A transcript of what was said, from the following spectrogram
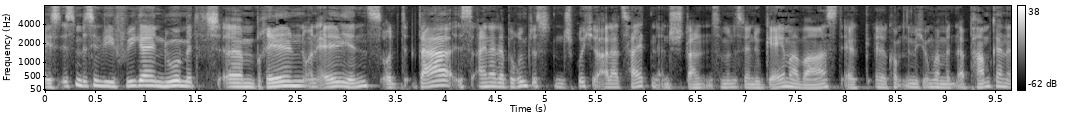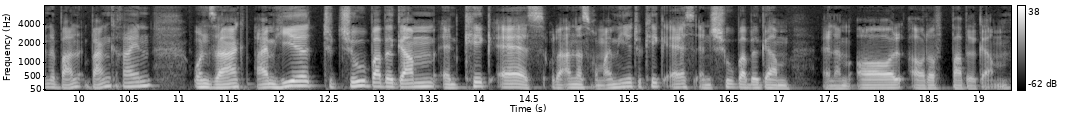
Es ist ein bisschen wie Free Guy, nur mit ähm, Brillen und Aliens. Und da ist einer der berühmtesten Sprüche aller Zeiten entstanden, zumindest wenn du Gamer warst. Er äh, kommt nämlich irgendwann mit einer Pumpkin in eine Ban Bank rein und sagt, I'm here to chew bubblegum and kick ass. Oder andersrum, I'm here to kick ass and chew bubblegum. And I'm all out of bubblegum.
